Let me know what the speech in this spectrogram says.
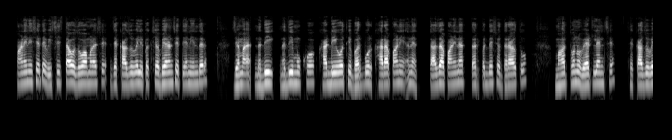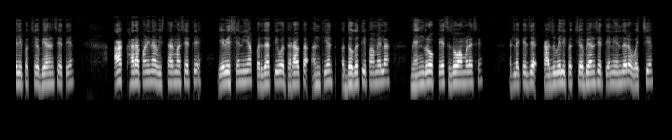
પાણીની છે, તે વિશેષતાઓ જોવા મળે છે. જે કાજુવેલી પક્ષી અભયારણ્ય છે, તેની અંદર જેમાં નદી નદીમુખો ખાડીઓથી ભરપૂર ખારા પાણી અને તાજા પાણીના તટ પ્રદેશો ધરાવતું મહત્વનું વેટલેન્ડ છે. જે કાજુવેલી પક્ષી અભયારણ્ય છે, તે આ ખારા પાણીના વિસ્તારમાં છે, તે એવેશેનિયા પ્રજાતિઓ ધરાવતા અત્યંત અધોગતિ પામેલા મેંગ્રોવ પેસ જોવા મળે છે. એટલે કે જે કાજુવેલી પક્ષી અભયારણ્ય છે તેની અંદર વચ્ચે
